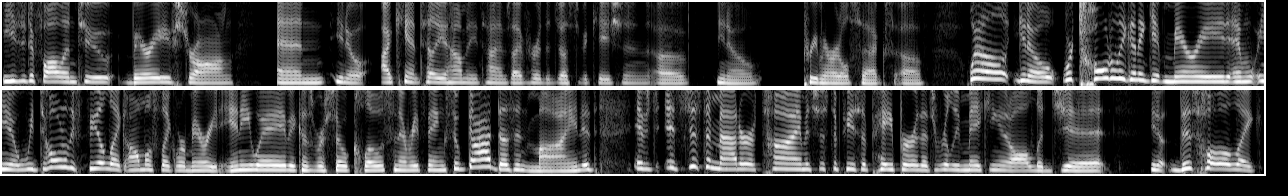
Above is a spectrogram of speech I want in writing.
easy to fall into, very strong. And, you know, I can't tell you how many times I've heard the justification of, you know, premarital sex of, well, you know, we're totally going to get married and, you know, we totally feel like almost like we're married anyway because we're so close and everything. So God doesn't mind. It, it, it's just a matter of time. It's just a piece of paper that's really making it all legit. You know, this whole like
